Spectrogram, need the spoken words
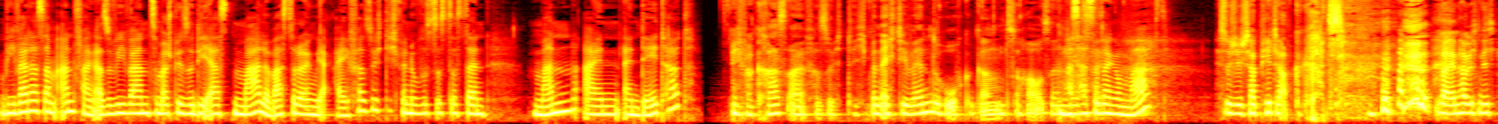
wie war das am Anfang? Also wie waren zum Beispiel so die ersten Male? Warst du da irgendwie eifersüchtig, wenn du wusstest, dass dein Mann ein, ein Date hat? Ich war krass eifersüchtig. Ich bin echt die Wände hochgegangen zu Hause. Was hast Zeit. du dann gemacht? so die Tapete abgekratzt. Nein, habe ich nicht.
